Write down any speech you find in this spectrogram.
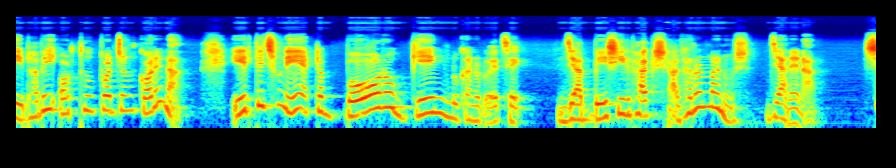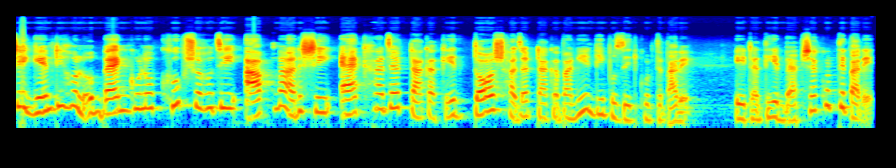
এভাবেই অর্থ উপার্জন করে না। এর পেছনে একটা বড় গেম লুকানো রয়েছে, যা বেশিরভাগ সাধারণ মানুষ জানে না। সেই গেমটি হলো ব্যাংকগুলো খুব সহজেই আপনার সেই এক হাজার টাকাকে দশ হাজার টাকা বানিয়ে ডিপোজিট করতে পারে। এটা দিয়ে ব্যবসা করতে পারে।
